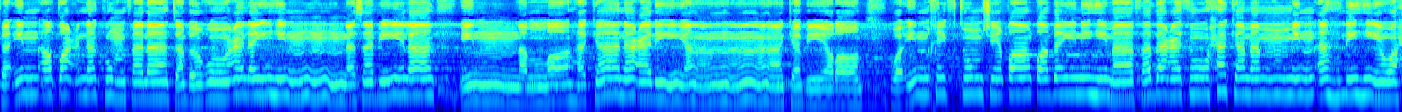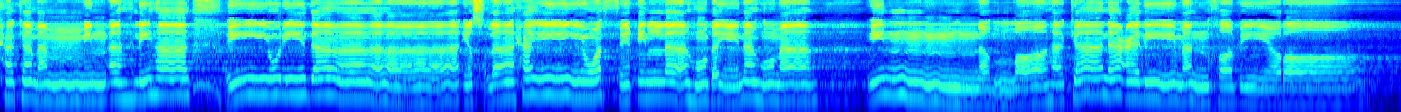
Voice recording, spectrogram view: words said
فإن أطعنكم فلا تبغوا عليهن سبيلا إن الله كان عليا كبيرا. وإن خفتم شقاق بينهما فبعثوا حكما من أهله وحكما من أهلها. إن يريدا إصلاحا يوفق الله بينهما. إن الله كان عليما خبيراً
